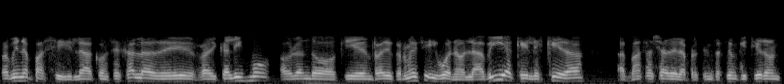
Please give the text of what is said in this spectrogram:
Romina Pasi, la concejala de radicalismo, hablando aquí en Radio Kermés, y bueno, la vía que les queda, más allá de la presentación que hicieron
